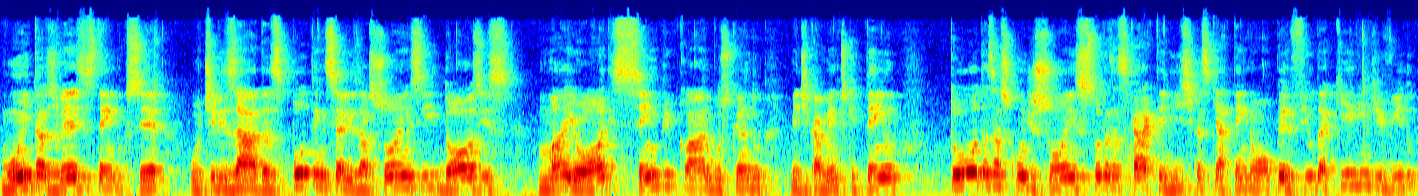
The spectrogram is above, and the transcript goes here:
muitas vezes tendo que ser utilizadas potencializações e doses maiores, sempre, claro, buscando medicamentos que tenham todas as condições, todas as características que atendam ao perfil daquele indivíduo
